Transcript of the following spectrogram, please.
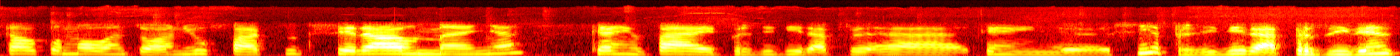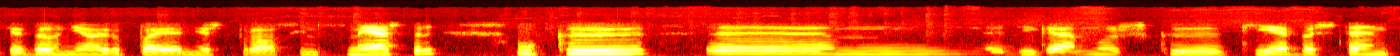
tal como o António, o facto de ser a Alemanha quem vai presidir a, a, quem, eh, sim, a presidir a presidência da União Europeia neste próximo semestre, o que digamos que, que é bastante,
